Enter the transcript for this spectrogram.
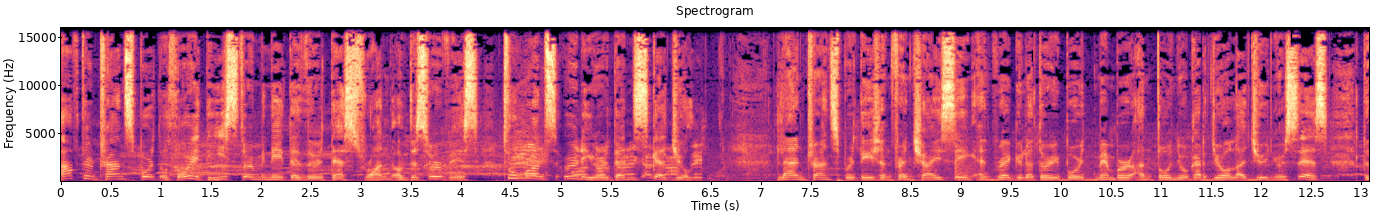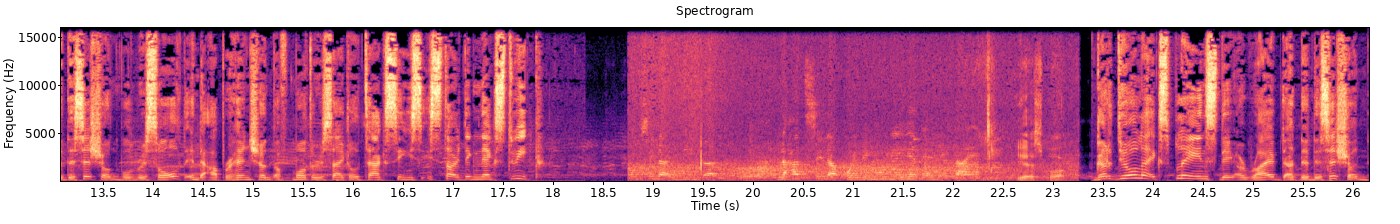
after transport authorities terminated their test run of the service two months earlier than scheduled. Land Transportation Franchising and Regulatory Board member Antonio Gardiola Jr. says the decision will result in the apprehension of motorcycle taxis starting next week. Kung sila illegal, lahat sila pwedeng hulihin anytime. Yes po. Guardiola explains they arrived at the decision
